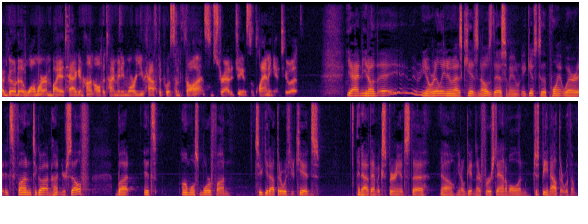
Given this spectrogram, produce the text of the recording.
a go to Walmart and buy a tag and hunt all the time anymore. You have to put some thought and some strategy and some planning into it. Yeah, and you know, you know, really, anyone has kids knows this. I mean, it gets to the point where it's fun to go out and hunt yourself, but it's almost more fun to get out there with your kids and have them experience the, you know, you know, getting their first animal and just being out there with them.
